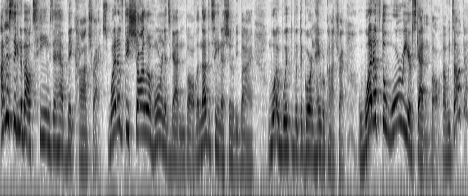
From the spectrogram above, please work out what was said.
I'm just thinking about teams that have big contracts. What if the Charlotte Hornets got involved? Another team that should be buying. What with, with the Gordon Hayward contract? What if the Warriors got involved? Are we talking?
